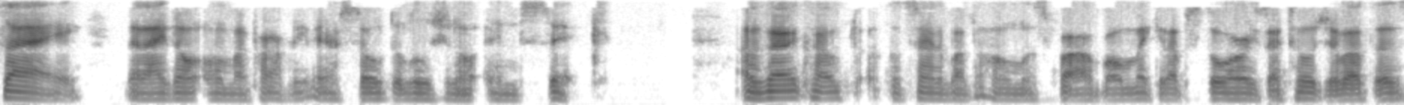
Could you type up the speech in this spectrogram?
say that I don't own my property, they're so delusional and sick. I'm very com- concerned about the homeless problem, making up stories. I told you about this.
